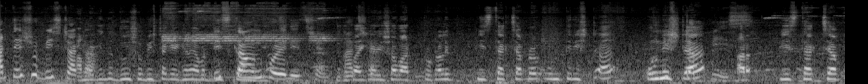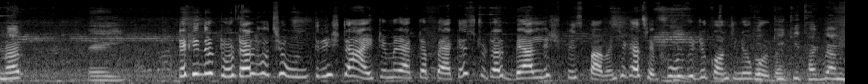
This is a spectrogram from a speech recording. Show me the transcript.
আটত্রিশশো বিশ টাকা। আমরা কিন্তু দুইশো বিশ টাকা এখানে আবার ডিসকাউন্ট করে দিচ্ছেন। কিন্তু আচ্ছা। পাইকারি সব আর টোটালি পিস থাকছে আপনার উনত্রিশটা 19টা উনিশটা আর পিস থাকছে আপনার এই এটা কিন্তু টোটাল হচ্ছে উনত্রিশটা আইটেমের একটা প্যাকেজ টোটাল বিয়াল্লিশ পিস পাবেন ঠিক আছে? ফুল ভিডিও কন্টিনিউ তো কি কি থাকবে? আমি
